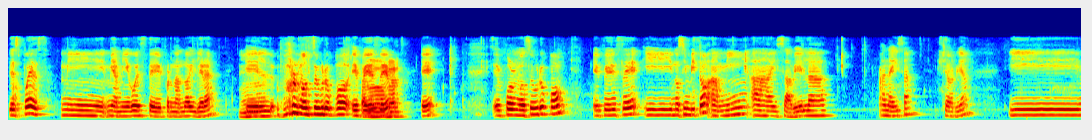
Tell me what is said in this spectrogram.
después, mi, mi amigo, este, Fernando Aguilera, Ah. él formó su grupo FS. ¿eh? Eh, formó su grupo FS y nos invitó a mí, a Isabela, a Anaísa Charria y,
